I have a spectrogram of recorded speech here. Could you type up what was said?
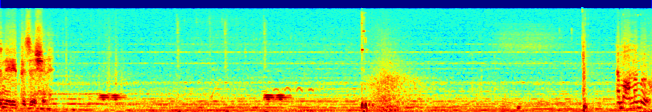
Designated position. I'm on the move.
